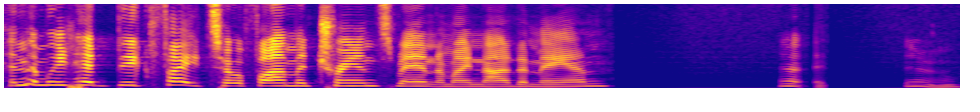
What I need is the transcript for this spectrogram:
and then we'd have big fights. So if i'm a trans man am i not a man? Uh, you know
